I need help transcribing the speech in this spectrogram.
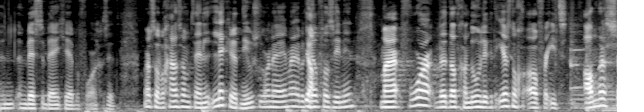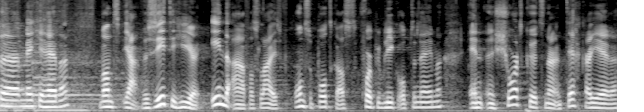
hun, hun beste beentje hebben voorgezet. Maar zo, we gaan zo meteen lekker het nieuws doornemen. Daar heb ik Ja. heel veel zin in. Maar voor we dat gaan doen, wil ik het eerst nog over iets anders eh, met je hebben. Want ja, we zitten hier in de AVAS Live, onze podcast, voor het publiek op te nemen. En een shortcut naar een techcarrière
